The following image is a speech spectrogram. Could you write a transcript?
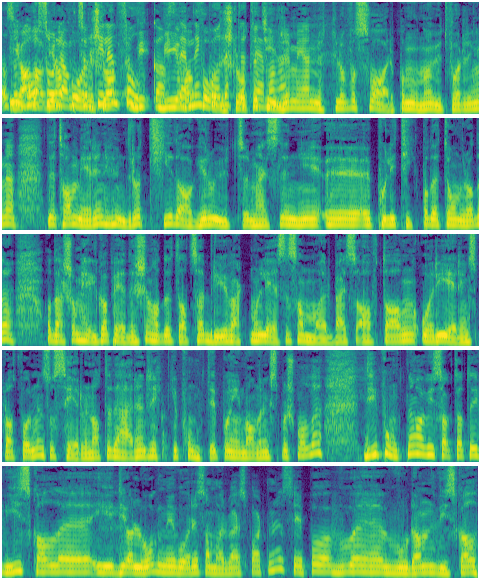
altså ja, gå så langt som til en folkeavstemning på dette temaet? Vi, vi har foreslått det tidligere, men jeg er nødt til å få svare på noen av utfordringene. Det tar mer enn 110 dager å utmeisle ny ø, politikk på dette området. og Dersom Helga Pedersen hadde tatt seg bryet verdt med å lese samarbeidsavtalen og regjeringsplattformen, så ser hun at det er en rekke punkter punkter på innvandringsspørsmålet. De punktene har vi sagt at vi skal eh, i dialog med våre samarbeidspartnere se på eh, hvordan vi skal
